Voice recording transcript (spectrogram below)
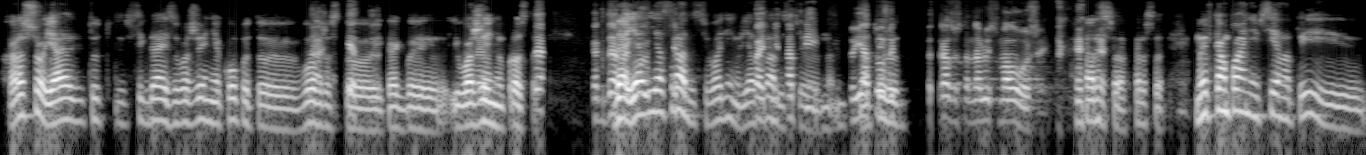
Хорошо, я тут всегда из уважения к опыту, возрасту да, и как бы и уважению да, просто. Когда да, я, я с радостью, Владимир, я с радостью. На ты, то я тоже ты... сразу становлюсь моложе. Хорошо, хорошо. Мы в компании все на ты,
